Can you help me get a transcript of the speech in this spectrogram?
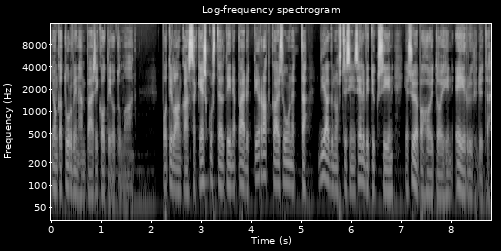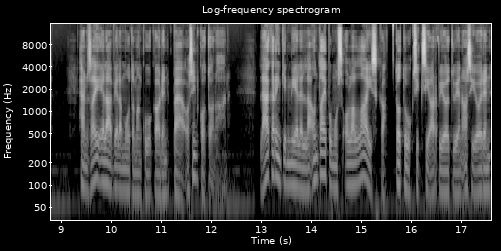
jonka turvin hän pääsi kotiutumaan – Potilaan kanssa keskusteltiin ja päädyttiin ratkaisuun, että diagnostisiin selvityksiin ja syöpähoitoihin ei ryhdytä. Hän sai elää vielä muutaman kuukauden pääosin kotonaan. Lääkärinkin mielellä on taipumus olla laiska totuuksiksi arvioitujen asioiden,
